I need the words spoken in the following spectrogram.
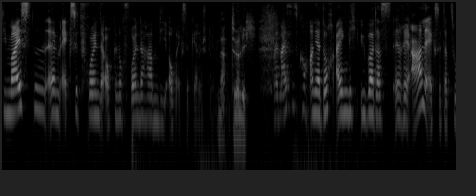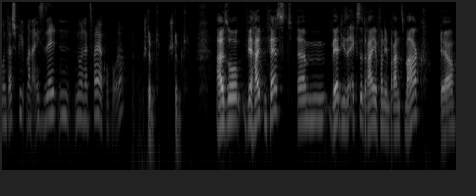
die meisten ähm, Exit-Freunde auch genug Freunde haben, die auch Exit gerne spielen. Natürlich. Weil meistens kommt man ja doch eigentlich über das äh, reale Exit dazu und das spielt man eigentlich selten nur in der Zweiergruppe, oder? Stimmt, stimmt. Also, wir halten fest, ähm, wer diese Exit-Reihe von den Brands mag, der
